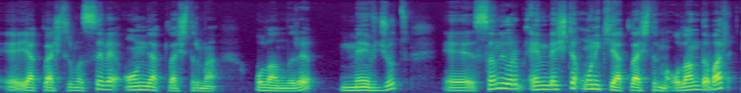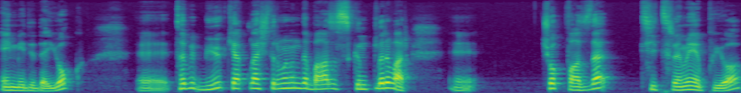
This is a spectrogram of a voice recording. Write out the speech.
e, yaklaştırması ve 10 yaklaştırma olanları mevcut. E, sanıyorum M5'te 12 yaklaştırma olan da var. M7'de yok. E, tabii büyük yaklaştırmanın da bazı sıkıntıları var. E, çok fazla titreme yapıyor.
